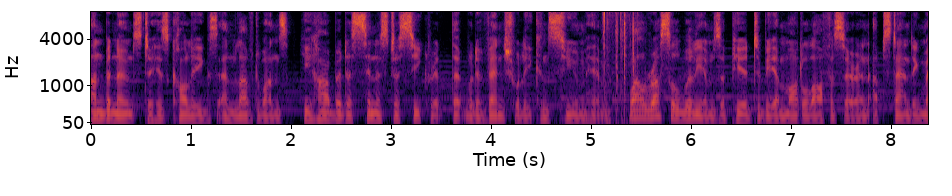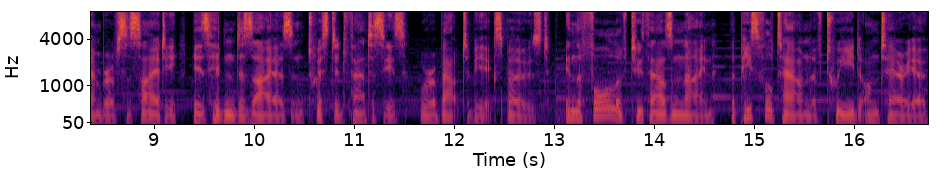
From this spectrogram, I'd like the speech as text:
Unbeknownst to his colleagues and loved ones, he harbored a sinister secret that would eventually consume him. While Russell Williams appeared to be a model officer and upstanding member of society, his hidden desires and twisted fantasies were about to be exposed. In the fall of 2009, the peaceful town of Tweed, Ontario,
